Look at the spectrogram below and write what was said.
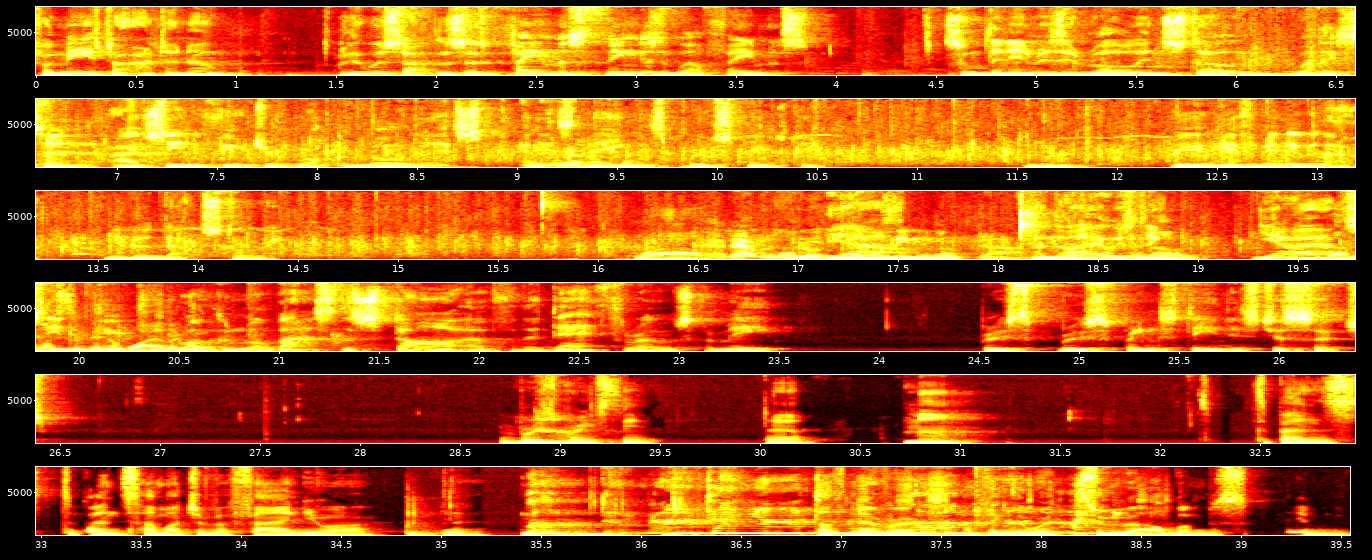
For me, it's like, I don't know. Who was that? There's a famous thing, isn't well famous. Something in is it Rolling Stone where they said, "I've seen the future of rock and roll," and its and its name okay. is Bruce Springsteen. Mm. You, you familiar with that? You heard that story? Wow. Yeah, that was I real Yeah, I mean, you know, And I always think, know, yeah, I have seen the future while of ago. rock and roll. That's the start of the death throes for me. Bruce Bruce Springsteen is just such Bruce No. Springsteen. Yeah. no. Depends depends how much of a fan you are. Yeah. Well, I don't, I don't I've know. never I'm- I think there were I two think- albums in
